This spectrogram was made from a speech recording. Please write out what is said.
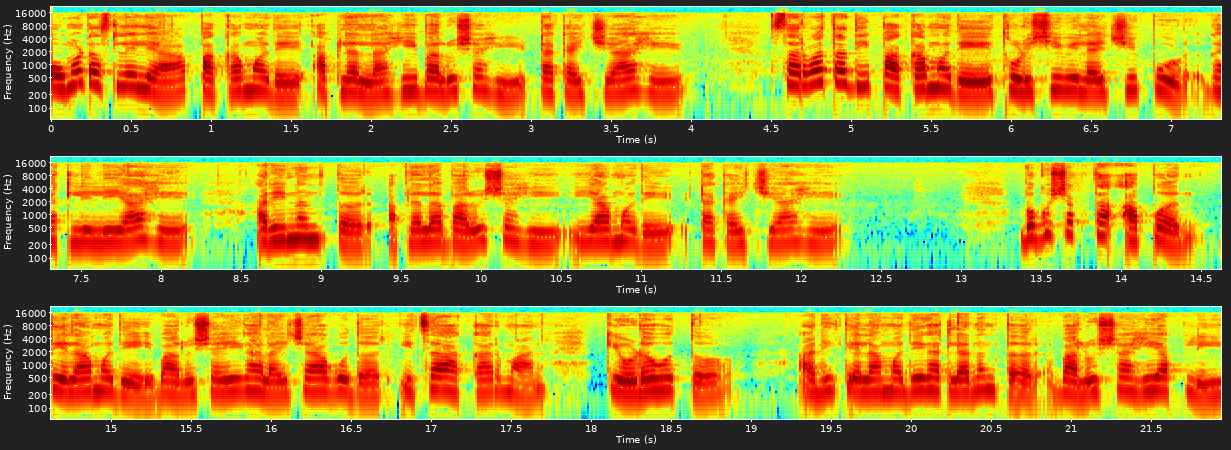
कोमट असलेल्या पाकामध्ये आपल्याला ही बालुशाही टाकायची आहे. सर्वात आधी पाकामध्ये थोडीशी विलायची पूड घातलेली आहे आणि नंतर आपल्याला बालुशाही यामध्ये टाकायची आहे. बघू शकता आपण तेलामध्ये बालुशाही घालायच्या अगोदर हिचं आकारमान केवढं होतं आणि तेलामध्ये घातल्यानंतर बालुशाही आपली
